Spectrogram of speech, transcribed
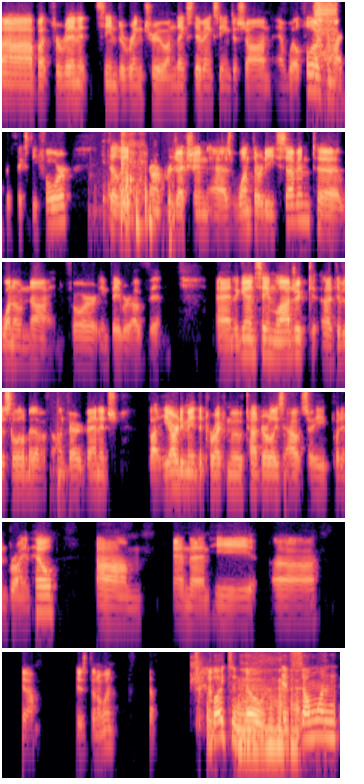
uh, but for Vin, it seemed to ring true on Thanksgiving, seeing Deshaun and Will Fuller combined for 64 to lead the current projection as 137 to 109 for in favor of Vin. And again, same logic uh, gives us a little bit of an unfair advantage. But he already made the correct move. Todd Gurley's out, so he put in Brian Hill, um, and then he, uh, you know, he's gonna win. I'd like to note if someone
